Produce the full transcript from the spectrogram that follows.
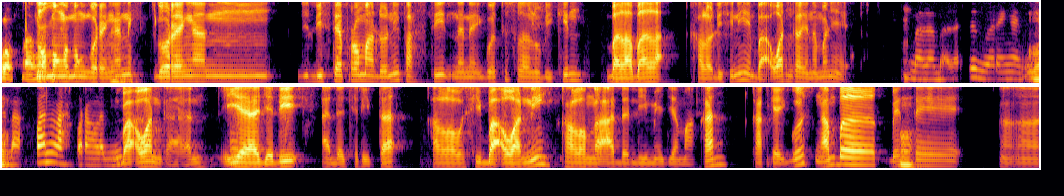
Klop banget. ngomong-ngomong gorengan nih, gorengan di setiap Ramadan nih pasti nenek gue tuh selalu bikin bala-bala. Kalau di sini bakwan kali namanya ya. Bala-bala tuh gorengan Hmm. iya bakwan lah kurang lebih Bakwan kan? Iya, jadi ada cerita kalau si bakwan nih kalau nggak ada di meja makan, kakek gue ngambek, bete. Heeh,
